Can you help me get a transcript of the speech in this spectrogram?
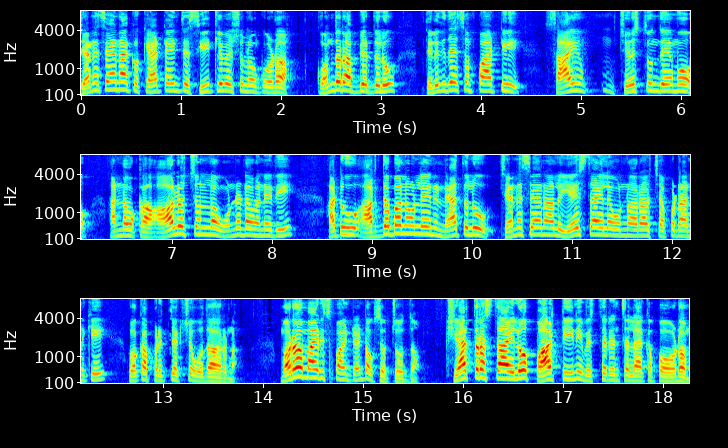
జనసేనకు కేటాయించే సీట్ల విషయంలో కూడా కొందరు అభ్యర్థులు తెలుగుదేశం పార్టీ సాయం చేస్తుందేమో అన్న ఒక ఆలోచనలో ఉండడం అనేది అటు అర్ధబలం లేని నేతలు జనసేనలు ఏ స్థాయిలో ఉన్నారో చెప్పడానికి ఒక ప్రత్యక్ష ఉదాహరణ. మరో మైనస్ పాయింట్ అంటే ఒకసారి చూద్దాం. క్షేత్రస్థాయిలో పార్టీని విస్తరించలేకపోవడం.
